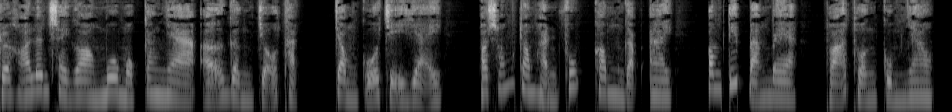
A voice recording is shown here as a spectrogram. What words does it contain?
Rồi họ lên Sài Gòn mua một căn nhà ở gần chỗ Thạch, chồng của chị dạy. Họ sống trong hạnh phúc không gặp ai, không tiếp bạn bè, thỏa thuận cùng nhau.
